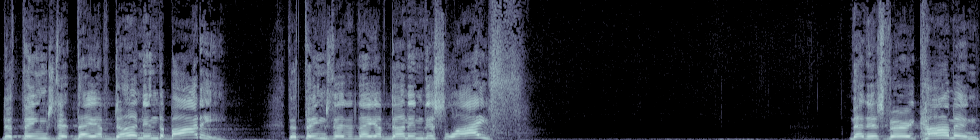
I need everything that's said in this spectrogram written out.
the things that they have done in the body, the things that they have done in this life. That is very common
